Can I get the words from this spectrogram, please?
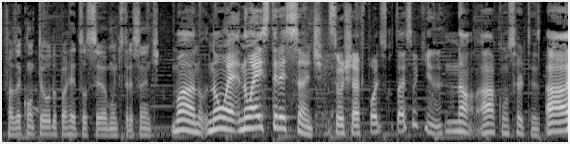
Fazer conteúdo pra rede social é muito estressante? Mano, não é, não é estressante. Seu chefe pode escutar isso aqui, né? Não, ah, com certeza. Ah,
